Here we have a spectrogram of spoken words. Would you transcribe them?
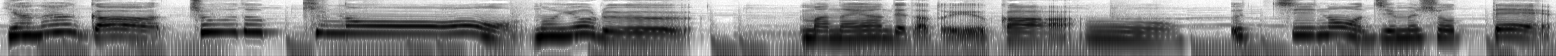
やなんかちょうど昨日の夜まあ悩んでたというかう。ちの事務所って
